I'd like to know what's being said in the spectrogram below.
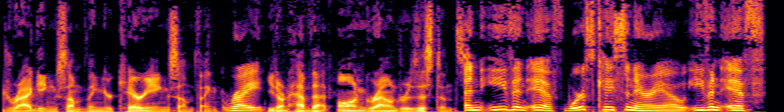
dragging something, you're carrying something. Right. You don't have that on ground resistance. And even if, worst case scenario, even if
